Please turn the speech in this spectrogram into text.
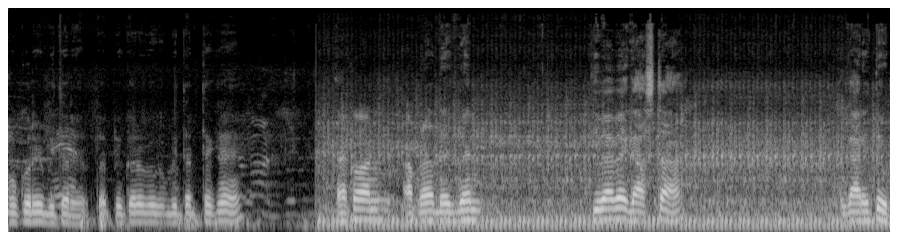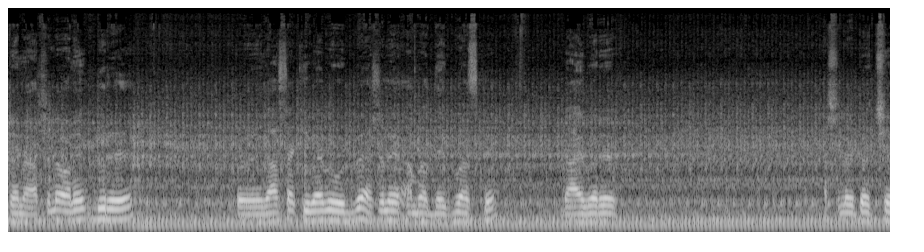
পুকুরের ভিতরে। তো পুকুরের ভিতর থেকে এখন আপনারা দেখবেন কীভাবে গাছটা গাড়িতে উঠানো। আসলে অনেক দূরে, তো এই গাছটা কীভাবে উঠবে আসলে আমরা দেখব আজকে। ড্রাইভারের আসলে এটা হচ্ছে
